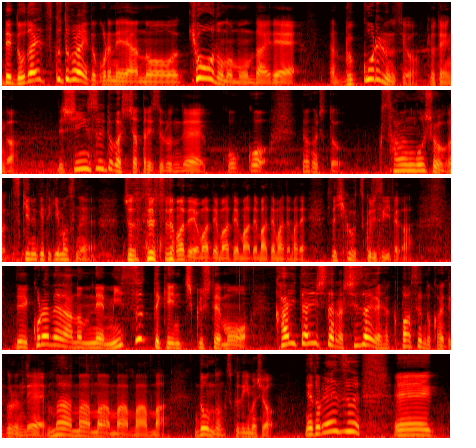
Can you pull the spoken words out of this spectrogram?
で土台作っとかないとこれねあの強度の問題であのぶっ壊れるんですよ拠点が。で浸水とかしちゃったりするんでここなんかちょっとサンゴ礁が突き抜けてきますね。ちょっと、ちょっと待てよ、待て待て待て待て待て待て。ちょっと低く作りすぎたか。で、これはね、あのね、ミスって建築しても、解体したら資材が100%変えてくるんで、まあまあまあまあまあまあ、どんどん作っていきましょう。で、とりあえず、えー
